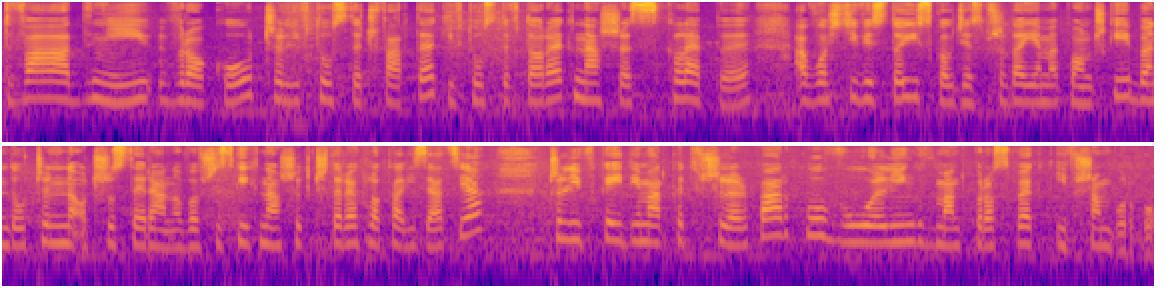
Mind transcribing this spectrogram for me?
Dwa dni w roku, czyli w tłusty czwartek i w tłusty wtorek, nasze sklepy, a właściwie stoisko, gdzie sprzedajemy pączki, będą czynne od 6 rano we wszystkich naszych czterech lokalizacjach, czyli w KD Market w Schiller Parku, w Welling, w Mount Prospect i w Szamburgu.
